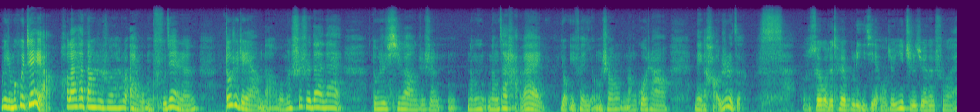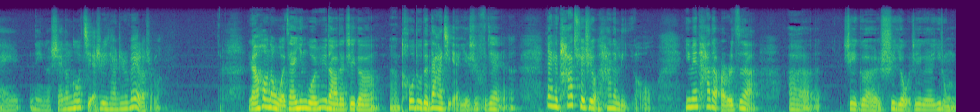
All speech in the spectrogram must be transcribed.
为什么会这样？后来他当时说，他说，哎，我们福建人都是这样的，我们世世代代都是希望就是能能在海外有一份营生，能过上那个好日子，所以我就特别不理解，我就一直觉得说，哎，那个谁能给我解释一下这是为了什么？然后呢，我在英国遇到的这个嗯偷渡的大姐也是福建人，但是她确实有她的理由，因为她的儿子，呃，这个是有这个一种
